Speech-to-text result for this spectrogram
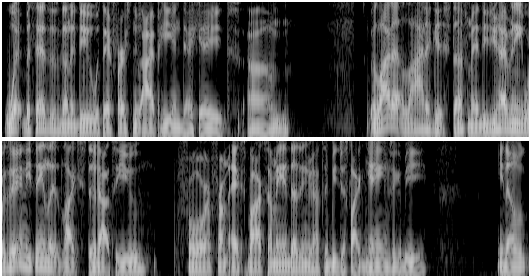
what Bethesda's going to do with their first new IP in decades. Um, a lot of a lot of good stuff, man. Did you have any? Was there anything that like stood out to you for from Xbox? I mean, it doesn't even have to be just like games. It could be, you know,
